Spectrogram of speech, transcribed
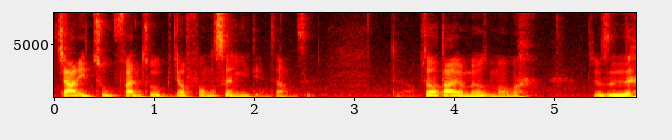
家里煮饭煮比较丰盛一点这样子。对啊，不知道大家有没有什么 就是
